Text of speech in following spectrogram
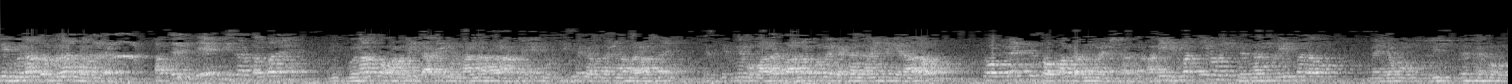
یہ گناہ تو گناہ نظر ہے۔ اب صرف ایک فیصد نمبر ہے گناہ کو ہماری داڑھی بنانا حرام ہے مٹھی سے کم کرنا حرام ہے اس کتنے مبارک بالوں کو میں بیٹھا لائن میں گرا رہا ہوں، تو میں اس سے توحفہ کروں گا ان شاء اللہ ابھی ہمت نہیں ہو رہی میں زن مرید بنا ہوں۔ میں جب پولیس کو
